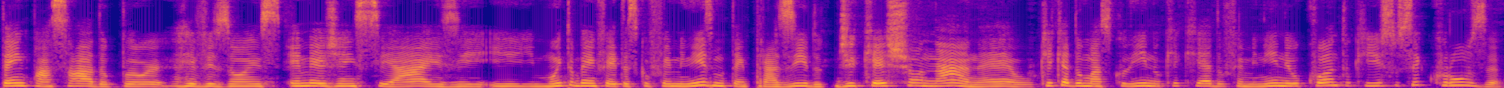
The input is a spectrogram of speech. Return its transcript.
tem passado por revisões emergenciais e, e muito bem feitas que o feminismo tem trazido de questionar, né? O que, que é do masculino, o que, que é do feminino e o quanto que isso se cruza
